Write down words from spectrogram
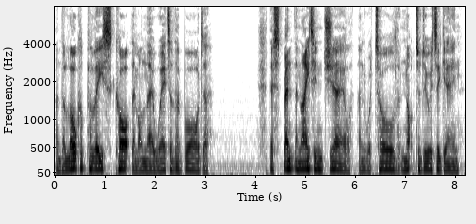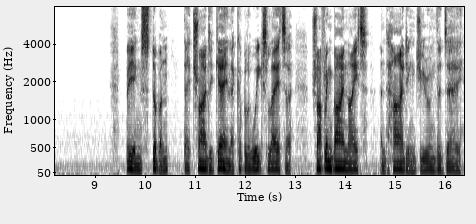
and the local police caught them on their way to the border. They spent the night in jail and were told not to do it again. Being stubborn, they tried again a couple of weeks later, travelling by night and hiding during the day.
